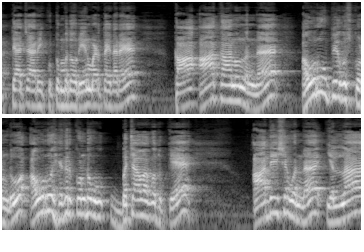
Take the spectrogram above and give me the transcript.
ಅತ್ಯಾಚಾರಿ ಕುಟುಂಬದವ್ರು ಏನ್ ಮಾಡ್ತಾ ಇದ್ದಾರೆ ಆ ಕಾನೂನನ್ನ ಅವರು ಉಪಯೋಗಿಸ್ಕೊಂಡು ಅವರು ಹೆದರ್ಕೊಂಡು ಬಚಾವಾಗೋದಕ್ಕೆ ಆದೇಶವನ್ನ ಎಲ್ಲಾ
